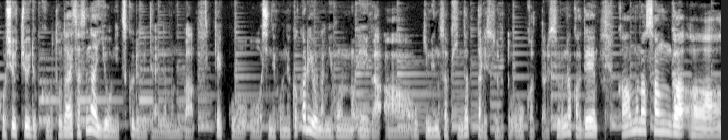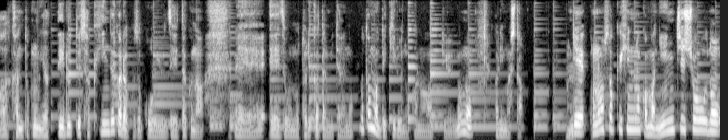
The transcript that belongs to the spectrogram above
こう集中力を途絶えさせないように作るみたいなものが結構シネコンでかかるような日本の映画、大きめの作品だったりすると多かったりする中で、河村さんが監督もやっているっていう作品だからこそこういう贅沢な、えー、映像の撮り方みたいなこともできるのかなっていうのもありました。で、この作品なんか、まあ、認知症の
